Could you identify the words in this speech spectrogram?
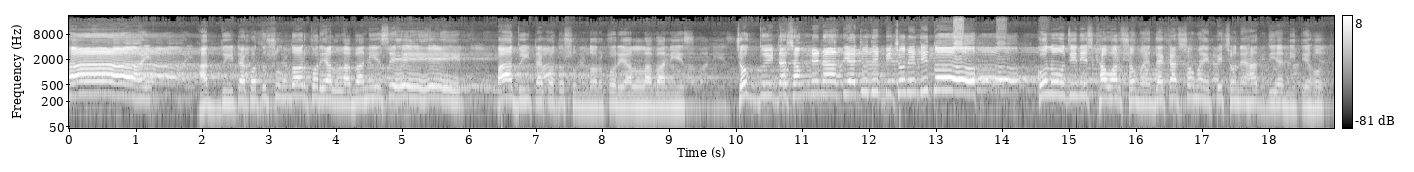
ভাই। হাত দুইটা কত সুন্দর করে আল্লাহ বানিয়েছে, পা দুইটা কত সুন্দর করে আল্লাহ বানিয়েছে। চোখ দুইটা সামনে না দিয়া যদি পিছনে দিত কোন জিনিস খাওয়ার সময়, দেখার সময় পেছনে হাত দিয়ে নিতে হতো।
